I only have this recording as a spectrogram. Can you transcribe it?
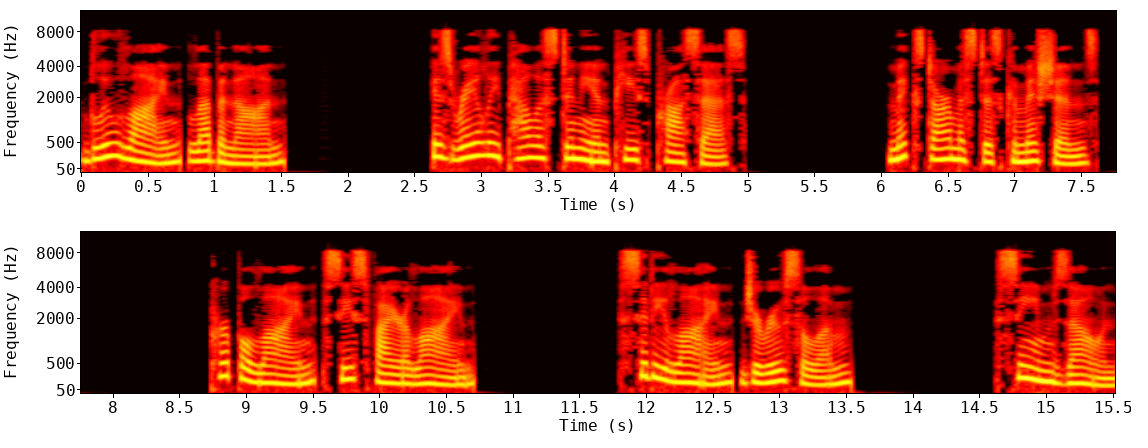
Blue Line Lebanon Israeli-Palestinian peace process Mixed armistice commissions Purple Line ceasefire line City Line Jerusalem Seam Zone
